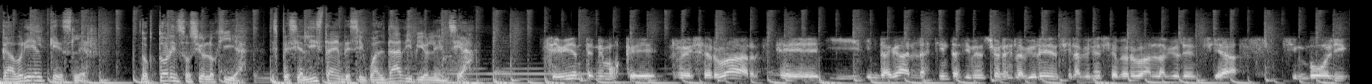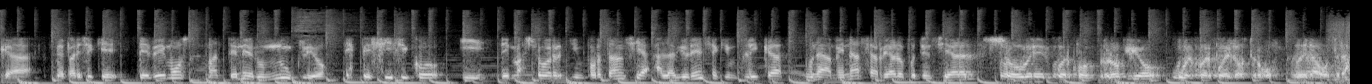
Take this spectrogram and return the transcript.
Gabriel Kessler, doctor en Sociología, especialista en desigualdad y violencia si bien tenemos que reservar eh, indagar las distintas dimensiones de la violencia, la violencia verbal, la violencia simbólica, me parece que debemos mantener un núcleo específico y de mayor importancia a la violencia que implica una amenaza real o potencial sobre el cuerpo propio o el cuerpo del otro o de la otra.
